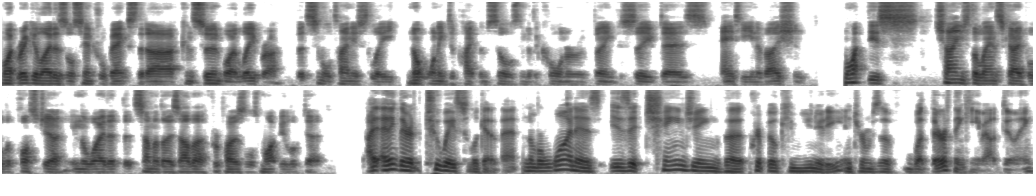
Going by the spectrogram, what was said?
Might regulators or central banks that are concerned by Libra, but simultaneously not wanting to paint themselves into the corner of being perceived as anti innovation, might this change the landscape or the posture in the way that, that some of those other proposals might be looked at? I, I think there are two ways to look at that. Number one is, is it changing the crypto community in terms of what they're thinking about doing,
